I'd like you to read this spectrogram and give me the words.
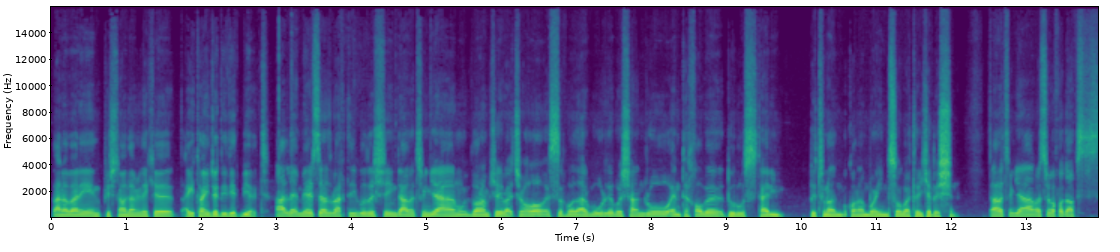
بنابراین پیشنهادم اینه که اگه تا اینجا دیدید بیاید. حالا مرسی از وقتی گذاشتین. دمتون گرم. امیدوارم که بچه ها استفاده رو برده باشن رو انتخاب درست بتونن بکنن با این صحبت هایی که داشتین. دمتون گرم. و خداحافظ.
